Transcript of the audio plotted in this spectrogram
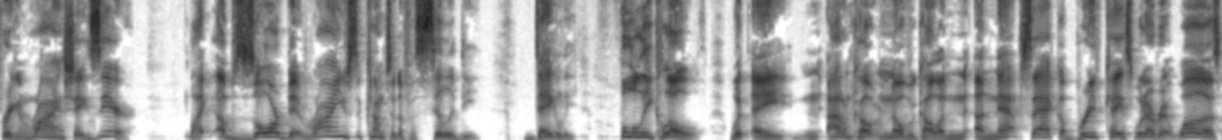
friggin' Ryan Shazier, like absorbed it. Ryan used to come to the facility daily, fully clothed with a, I don't know if we call a, a knapsack, a briefcase, whatever it was,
